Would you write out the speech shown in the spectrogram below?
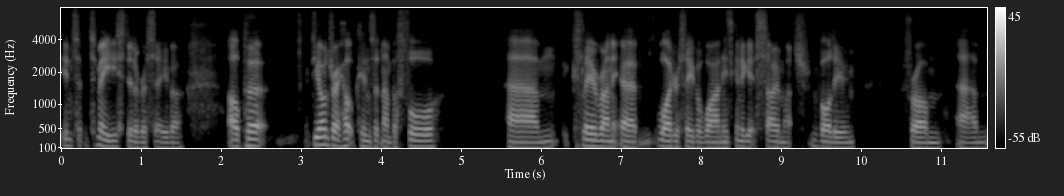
to me, he's still a receiver. I'll put DeAndre Hopkins at number four. Um, clear run, uh, wide receiver one. He's going to get so much volume from um,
